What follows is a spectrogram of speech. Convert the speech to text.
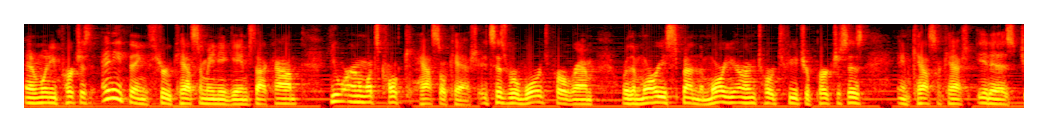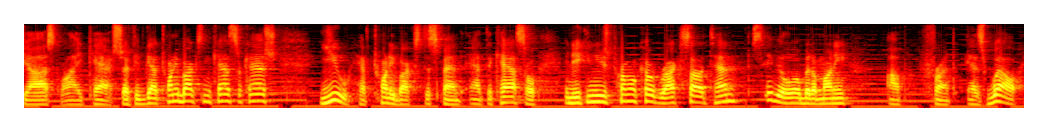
And when you purchase anything through CastlemaniaGames.com, you earn what's called Castle Cash. It's his rewards program where the more you spend, the more you earn towards future purchases. And Castle Cash, it is just like cash. So if you've got 20 bucks in Castle Cash, you have 20 bucks to spend at the castle. And you can use promo code ROCKSOLID10 to save you a little bit of money up front as well.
